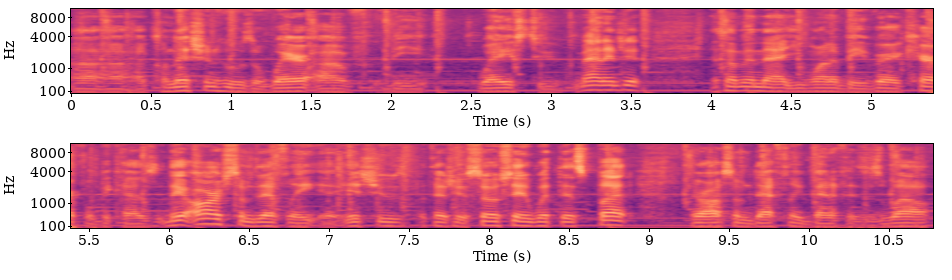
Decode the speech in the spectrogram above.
uh, a clinician who's aware of the ways to manage it it's something that you want to be very careful because there are some definitely issues potentially associated with this, but there are some definitely benefits as well.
